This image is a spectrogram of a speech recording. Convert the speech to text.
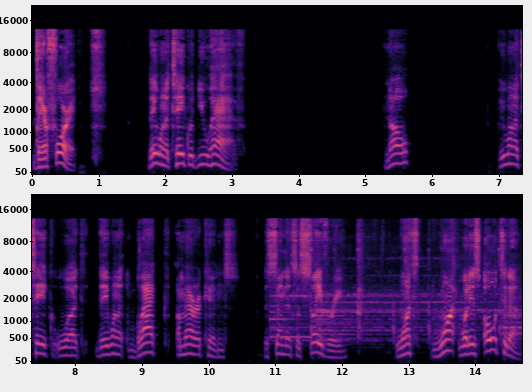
they're for it. They want to take what you have. No. We want to take what they want to black Americans, descendants of slavery, want want what is owed to them.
